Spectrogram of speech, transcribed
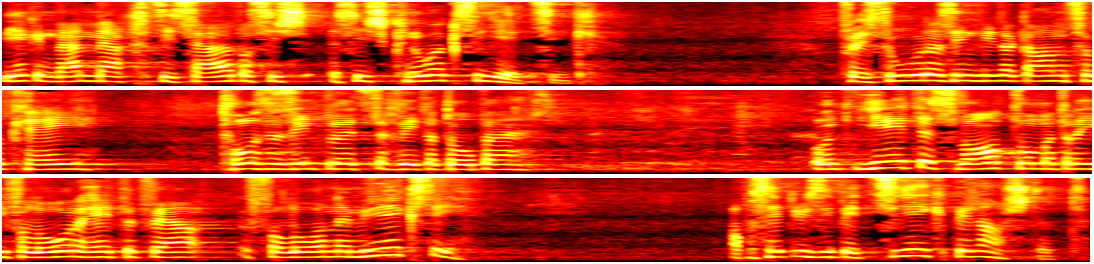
Irgendwann merkt sie selber, es ist, es ist genug gewesen jetzt. Die Frisuren sind wieder ganz okay. Die Hosen sind plötzlich wieder da oben. Und jedes Wort, das wir drin verloren hätten, wäre verlorene Mühe gewesen. Aber es hat unsere Beziehung belastet.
